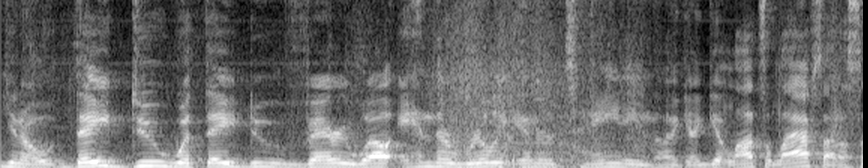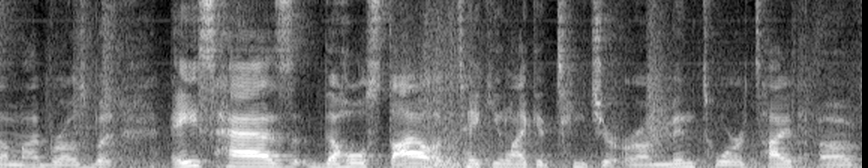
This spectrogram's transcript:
you know they do what they do very well and they're really entertaining. Like I get lots of laughs out of some of my bros but Ace has the whole style of taking like a teacher or a mentor type of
